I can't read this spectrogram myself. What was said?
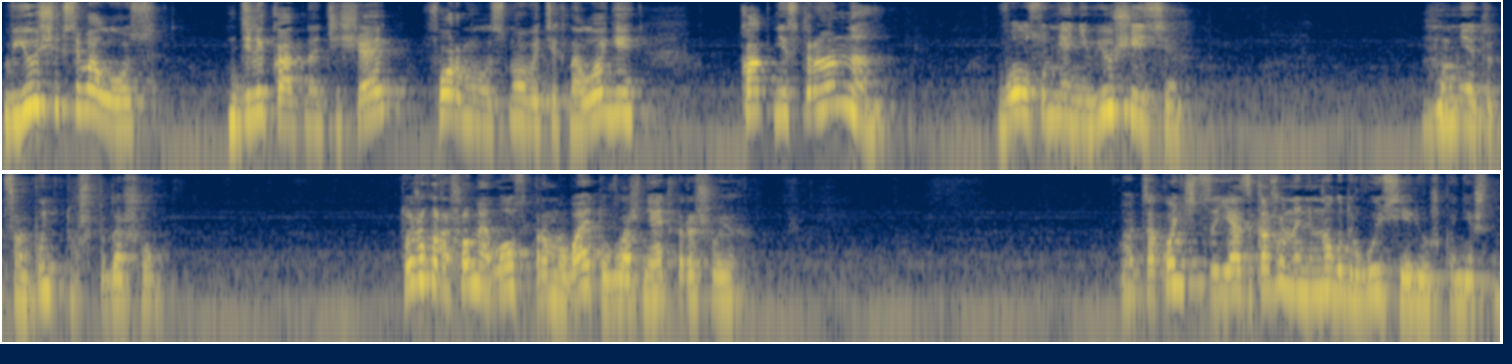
вьющихся волос. Деликатно очищает. Формула с новой технологией. Как ни странно, волос у меня не вьющиеся. Но мне этот шампунь тоже подошел. Тоже хорошо мои волосы промывает, увлажняет хорошо их. Вот закончится, я закажу на немного другую серию уж, конечно.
